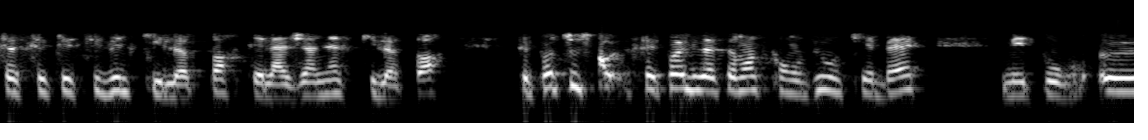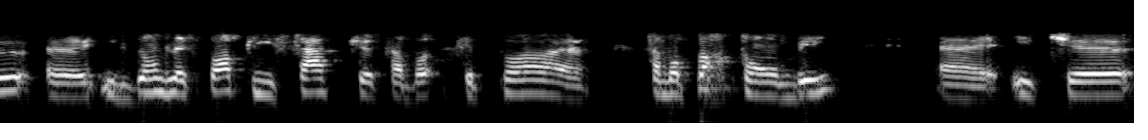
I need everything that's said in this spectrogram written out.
société civile qui le porte et la jeunesse qui le porte. C'est pas tout c'est pas exactement ce qu'on vit au Québec, mais pour eux, euh, ils ont de l'espoir puis ils savent que ça va, c'est pas, euh, ça va pas retomber. Euh, et que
